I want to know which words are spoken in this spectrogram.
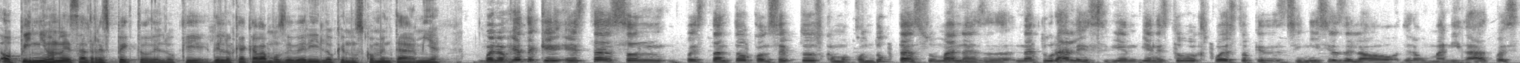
opiniones al respecto de lo que, de lo que acabamos de ver y lo que nos comenta Mía? Bueno, fíjate que estas son pues tanto conceptos como conductas humanas naturales, bien, bien estuvo expuesto que desde los inicios de la, de la humanidad, pues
